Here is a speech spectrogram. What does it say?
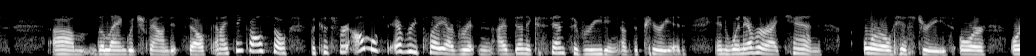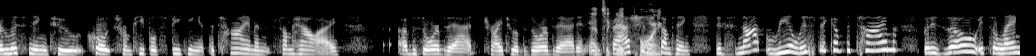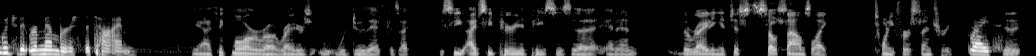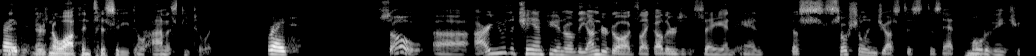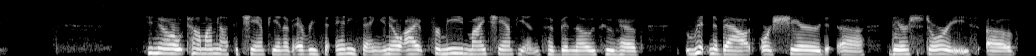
um, the language found itself. And I think also because for almost every play I've written, I've done extensive reading of the period, and whenever I can, oral histories or or listening to quotes from people speaking at the time, and somehow I absorb that, try to absorb that, and, and fashion something that's not realistic of the time, but as though it's a language that remembers the time. Yeah, I think more uh, writers would do that because I, you see, I see period pieces, uh, and then the writing, it just so sounds like 21st century. Right. The, right. The, there's no authenticity or honesty to it. Right. So, uh, are you the champion of the underdogs, like others say, and and does social injustice does that motivate you? You know, Tom, I'm not the champion of everything, anything. You know, I, for me, my champions have been those who have written about or shared, uh, their stories of,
